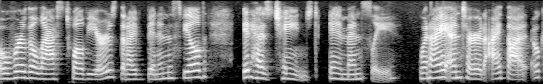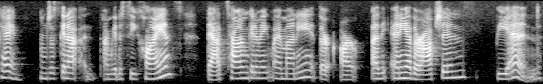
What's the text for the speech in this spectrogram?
over the last 12 years that I've been in this field, it has changed immensely. When I entered, I thought, okay, I'm just going to I'm going to see clients. That's how I'm going to make my money. There aren't any other options. The end.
